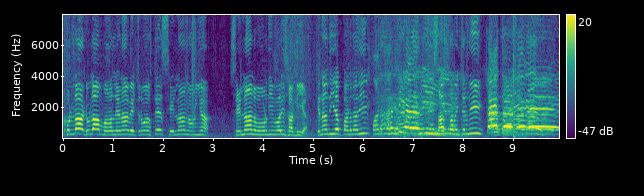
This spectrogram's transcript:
ਖੁੱਲਾ ਡੁੱਲਾ ਮਾਲ ਲੈਣਾ ਵੇਚਣ ਵਾਸਤੇ ਸੇਲਾਂ ਲਾਉਣੀਆਂ ਸੇਲਾਂ ਲਵਾਉਣ ਦੀ ਜ਼ਿੰਮੇਵਾਰੀ ਸਾਡੀ ਆ। ਕਿਹਨਾਂ ਦੀ ਆ? ਪੰਡਤਾਂ ਦੀ। ਪੰਡ ਹੱਟੀ ਵਾਲੇ ਦੀ। ਸਸਤਾ ਵੇਚਣ ਦੀ। ਤੈ ਤੈ ਦੇ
